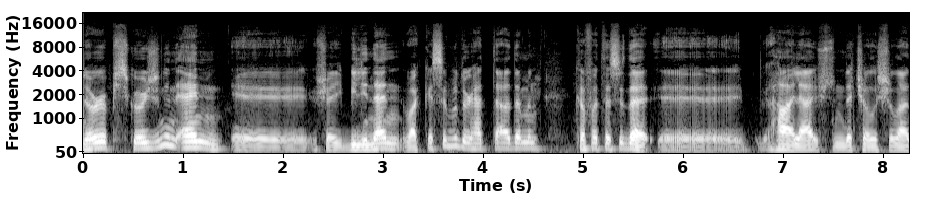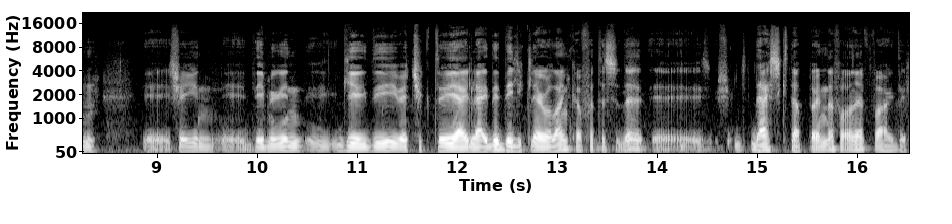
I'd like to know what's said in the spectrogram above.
nöropsikolojinin en e, şey bilinen vakası budur. Hatta adamın kafatası da e, hala üstünde çalışılan e, şeyin e, demirin girdiği ve çıktığı yerlerde delikler olan kafatası da e, ders kitaplarında falan hep vardır.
